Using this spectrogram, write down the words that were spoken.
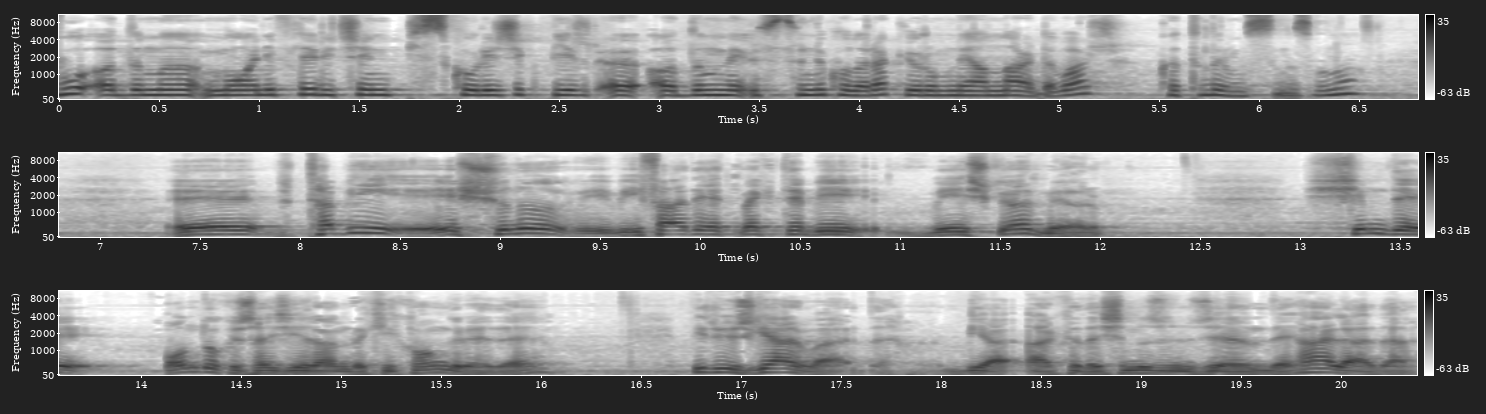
bu adımı muhalifler için psikolojik bir e, adım ve üstünlük olarak yorumlayanlar da var. Katılır mısınız buna? Ee, tabii şunu ifade etmekte bir beis görmüyorum. Şimdi 19 Haziran'daki kongrede bir rüzgar vardı. Bir arkadaşımızın üzerinde hala da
